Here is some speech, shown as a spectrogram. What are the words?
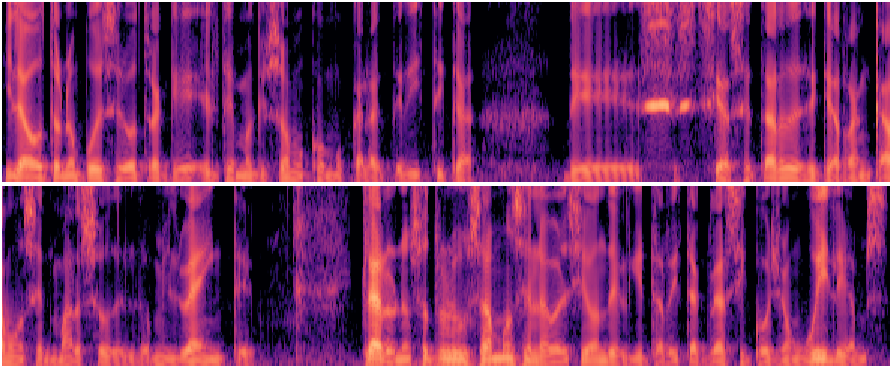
Y la otra no puede ser otra que el tema que usamos como característica de se hace tarde desde que arrancamos en marzo del 2020. Claro, nosotros lo usamos en la versión del guitarrista clásico John Williams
